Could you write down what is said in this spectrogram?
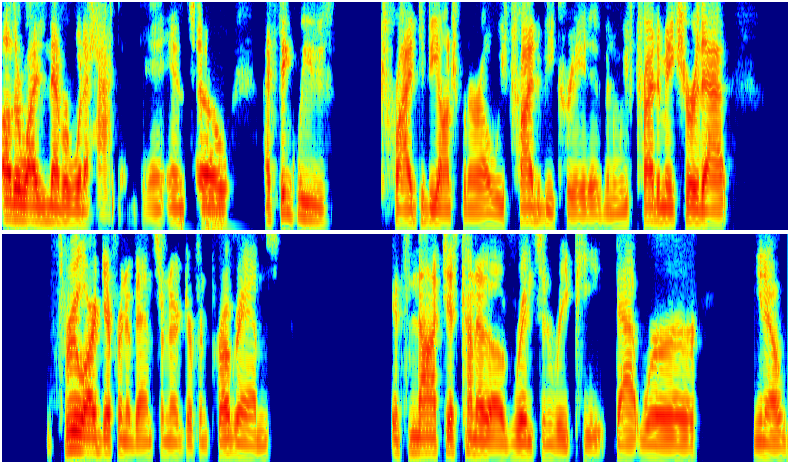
otherwise never would have happened. And, and so I think we've tried to be entrepreneurial, we've tried to be creative, and we've tried to make sure that through our different events and our different programs, it's not just kind of a rinse and repeat that we're, you know,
